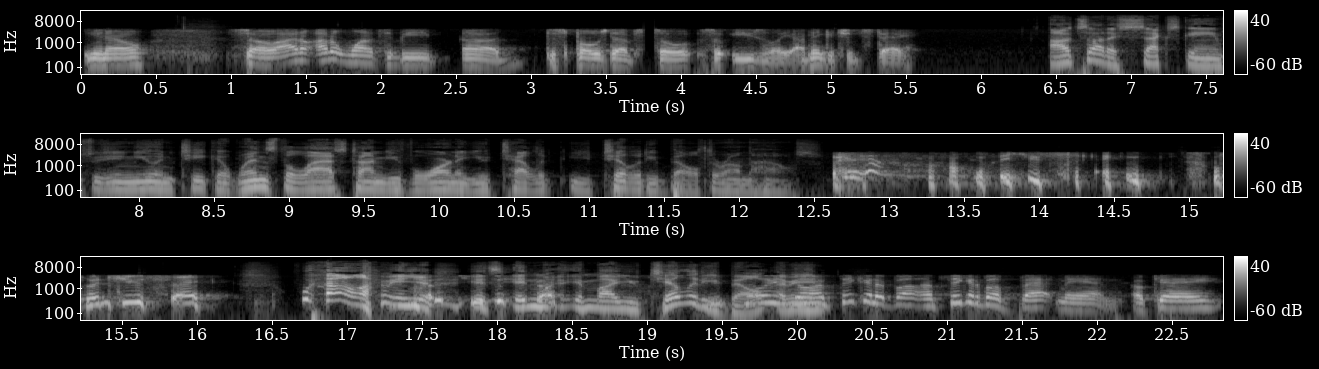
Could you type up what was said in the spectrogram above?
You know, so I don't I don't want it to be uh, disposed of so so easily. I think it should stay. Outside of sex games between you and Tika, when's the last time you've worn a utility utility belt around the house? what are you saying? Did you say? Well, I mean, you, it's in my in my utility belt. Well, I mean, I'm thinking about I'm thinking about Batman. Okay,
